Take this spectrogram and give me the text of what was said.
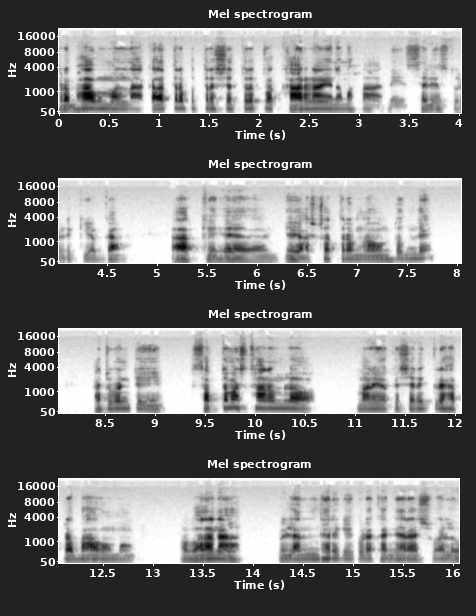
ప్రభావం వలన కలత్రపుత్ర శత్రుత్వ కారణాయ నమ అని శనీశ్వరుడికి యొక్క అష్టోత్తరంలో ఉంటుంది. అటువంటి సప్తమ స్థానంలో మన యొక్క శనిగ్రహ ప్రభావము వలన వీళ్ళందరికీ కూడా కన్యారాశి వాళ్ళు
